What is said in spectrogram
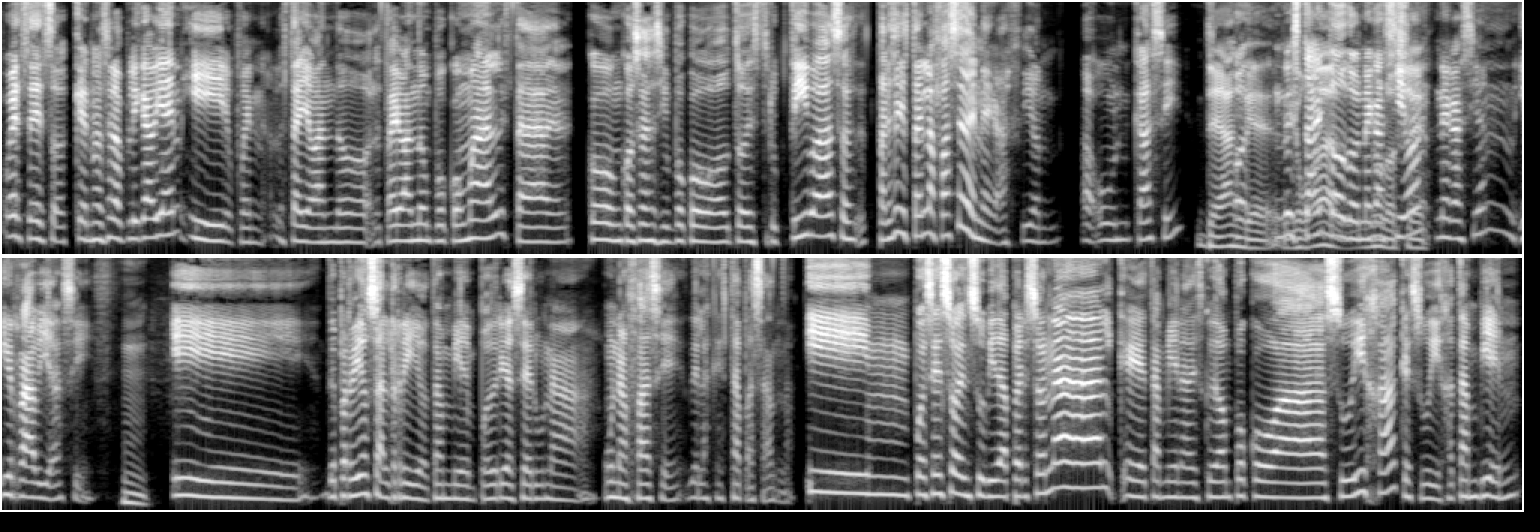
Pues eso, que no se lo aplica bien y bueno, lo está llevando, lo está llevando un poco mal, está con cosas así un poco autodestructivas. Parece que está en la fase de negación, aún casi. De O- anger. está en todo, negación, negación y rabia, sí. Mm. Y de perdidos al río también podría ser una, una fase de las que está pasando. Y mm, pues eso en su vida personal, que también ha descuidado un poco a su hija, que su hija también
